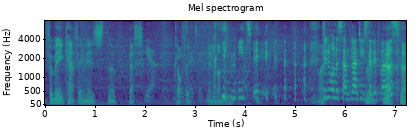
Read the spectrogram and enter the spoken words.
for me. Kaffeine is the best Yeah. Coffee in London. Me too. I- Didn't want to say. I'm glad you said it first. No,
